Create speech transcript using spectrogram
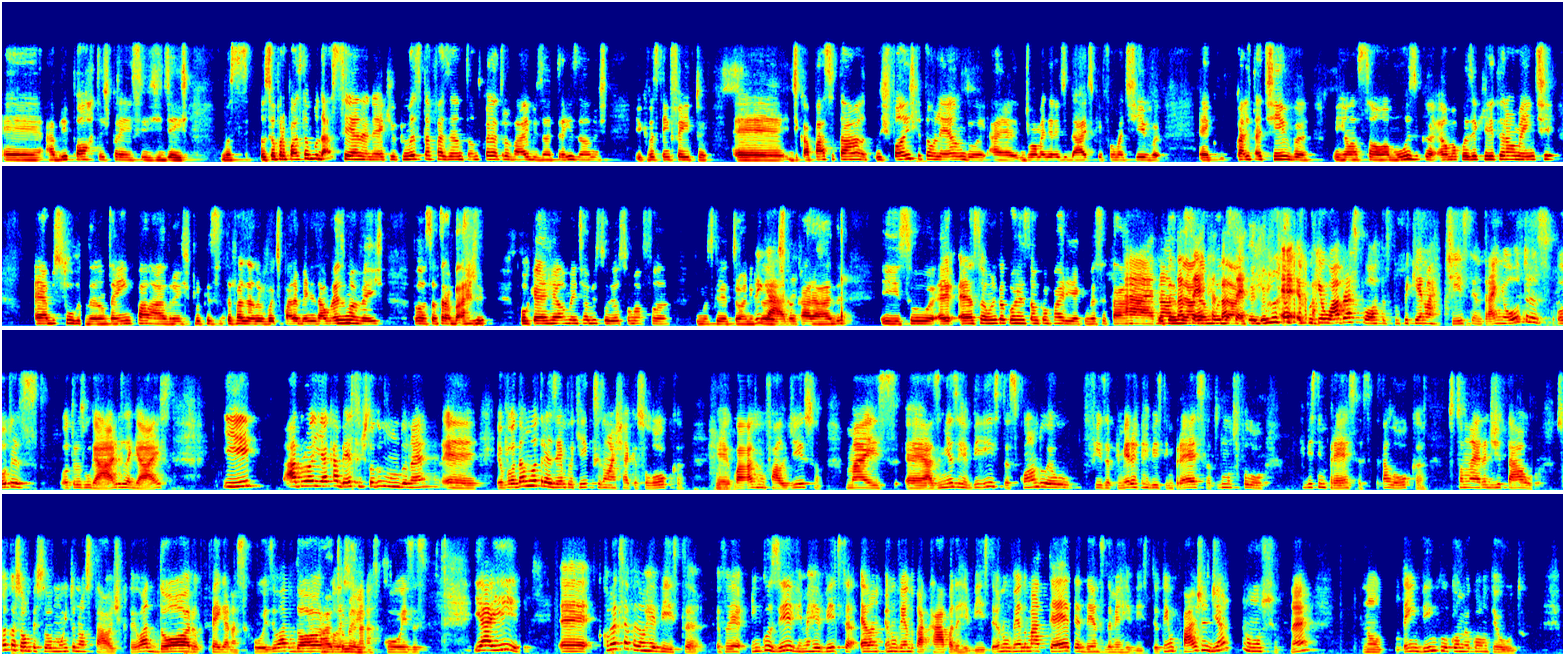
é abrir portas para esses DJs. Você, o seu propósito é mudar a cena, né? Que o que você está fazendo tanto com a Electro Vibes há três anos e o que você tem feito é, de capacitar os fãs que estão lendo é, de uma maneira didática, informativa, é, qualitativa em relação à música, é uma coisa que literalmente é absurda, não tem palavras para o que você está fazendo. Eu vou te parabenizar mais uma vez pelo seu trabalho, porque é realmente absurdo. Eu sou uma fã de música eletrônica Obrigada. escancarada. E isso é, é essa única correção que eu faria, que você está ah, determinada tá certo, a tá mudar, tá entendeu? É, é, porque eu abro as portas para o pequeno artista entrar em outros, outros, outros lugares legais e abro aí a cabeça de todo mundo, né? É, eu vou dar um outro exemplo aqui, que vocês vão achar que eu sou louca, é, eu quase não falo disso, mas é, as minhas revistas, quando eu fiz a primeira revista impressa, todo mundo falou, revista impressa, você tá louca estamos na era digital. Só que eu sou uma pessoa muito nostálgica. Eu adoro pegar nas coisas, eu adoro ah, colecionar as coisas. E aí, é, como é que você vai fazer uma revista? Eu falei, inclusive, minha revista, ela, eu não vendo a capa da revista, eu não vendo matéria dentro da minha revista. Eu tenho página de anúncio, né? Não tem vínculo com o meu conteúdo.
